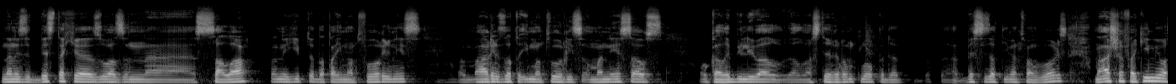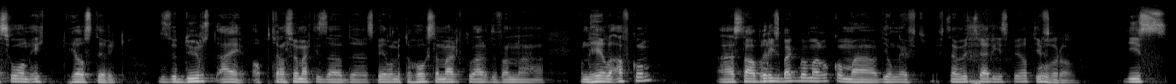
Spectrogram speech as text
En dan is het best dat je, zoals een Salah van Egypte, dat dat iemand voorin is. Een Mahrez dat er iemand voor is. Een Mané zelfs. Ook al hebben jullie wel, wel wat sterren rondlopen, dat, dat eh, het beste is dat iemand van voor is. Maar Ashraf Hakimi was gewoon echt heel sterk. Dus de duurste, ah, ja, op transfermarkt is dat de speler met de hoogste marktwaarde van, eh, van de hele afkom. Eh, Hij staat op rechtsback bij Marokko, maar die jongen heeft, heeft zijn wedstrijden gespeeld. Die heeft Overal. die is,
